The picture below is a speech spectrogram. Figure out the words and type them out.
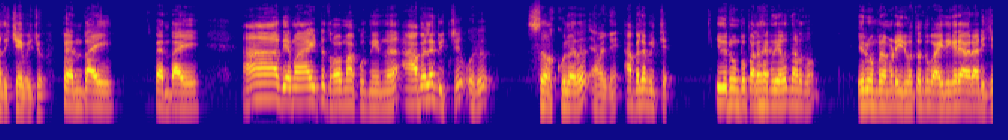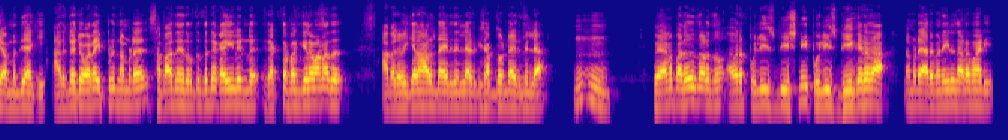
അധിക്ഷേപിച്ചു. ഇപ്പം എന്തായി? ഇപ്പം എന്തായി? ആദ്യമായിട്ട് തോമാക്കുന്നിൽ നിന്ന് അപലപിച്ച് ഒരു സർക്കുലർ ഇറങ്ങി അപലപിച്ച്. ഇതിനു മുമ്പ് പല സംഗതികളും നടന്നു. ഇതിനു മുമ്പ് നമ്മുടെ ഇരുപത്തൊന്ന് വൈദികരെ അവരടിച്ച് അമ്മന്തിയാക്കി അതിന്റെ ചോര ഇപ്പോഴും നമ്മുടെ സഭാ നേതൃത്വത്തിന്റെ കയ്യിലുണ്ട്. രക്തപങ്കിലമാണത്. അപലപിക്കാൻ ആളുണ്ടായിരുന്നില്ല അവർക്ക് ശബ്ദം ഉണ്ടായിരുന്നില്ല. വേറെ പലതും നടന്നു. അവരെ പോലീസ് ഭീഷണി പോലീസ് ഭീകരത നമ്മുടെ അരമനയിൽ നടമാടി.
